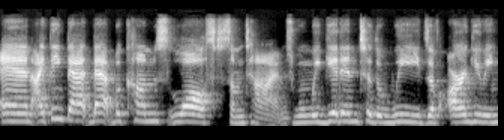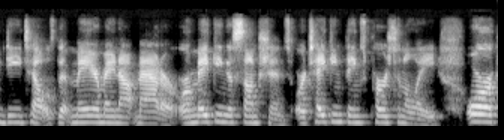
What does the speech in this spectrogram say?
And I think that that becomes lost sometimes when we get into the weeds of arguing details that may or may not matter, or making assumptions, or taking things personally, or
